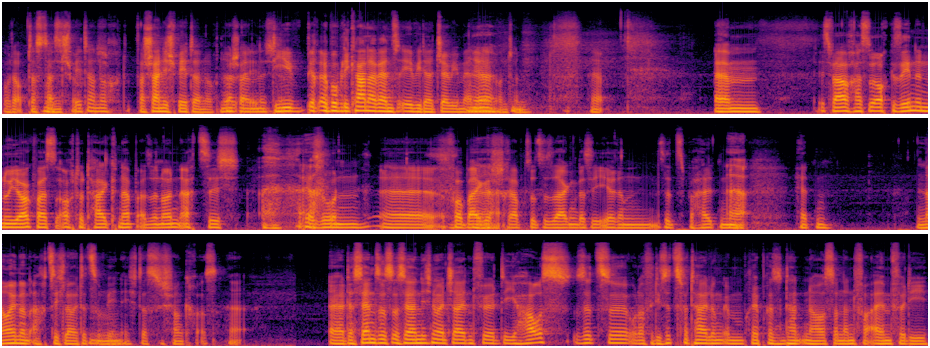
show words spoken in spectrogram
Oder ob das dann Weiß später noch. Wahrscheinlich später noch. Ne? Wahrscheinlich, Die Republikaner werden es eh wieder Gerrymandern. Ja. Und dann, ja. Ähm, Es war auch, hast du auch gesehen, in New York war es auch total knapp. Also 89 Personen äh, vorbeigeschraubt sozusagen, dass sie ihren Sitz behalten ja. hätten. 89 Leute zu Mhm. wenig, das ist schon krass. Ja. Äh, der Census ist ja nicht nur entscheidend für die Haussitze oder für die Sitzverteilung im Repräsentantenhaus, sondern vor allem für die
